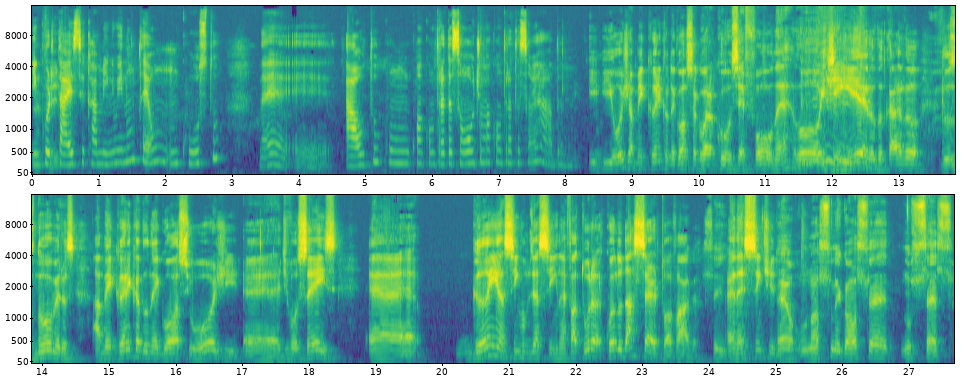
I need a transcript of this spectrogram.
encurtar esse caminho e não ter um, um custo né, é, alto com, com a contratação ou de uma contratação errada. né? E, e hoje a mecânica do negócio agora com o CFO, né? O engenheiro, do cara do- dos números. A mecânica do negócio hoje é, de vocês é, ganha, assim, vamos dizer assim, né? Fatura quando dá certo a vaga. Sim. É nesse sentido. É, o nosso negócio é no sucesso.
